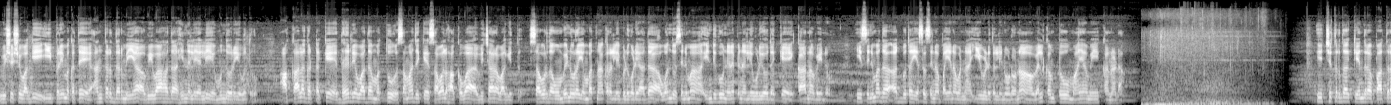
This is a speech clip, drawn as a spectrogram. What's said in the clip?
ವಿಶೇಷವಾಗಿ ಈ ಪ್ರೇಮಕತೆ ಅಂತರ್ಧರ್ಮೀಯ ವಿವಾಹದ ಹಿನ್ನೆಲೆಯಲ್ಲಿ ಮುಂದುವರಿಯುವುದು. ಆ ಕಾಲಘಟ್ಟಕ್ಕೆ ಧೈರ್ಯವಾದ ಮತ್ತು ಸಮಾಜಕ್ಕೆ ಸವಾಲು ಹಾಕುವ ವಿಚಾರವಾಗಿತ್ತು. ಸಾವಿರದ ಒಂಬೈನೂರ ಎಂಬತ್ನಾಲ್ಕರಲ್ಲಿ ಬಿಡುಗಡೆಯಾದ ಒಂದು ಸಿನಿಮಾ ಇಂದಿಗೂ ನೆನಪಿನಲ್ಲಿ ಉಳಿಯುವುದಕ್ಕೆ ಕಾರಣವೇನು? ಈ ಸಿನಿಮಾದ ಅದ್ಭುತ ಯಶಸ್ಸಿನ ಪಯಣವನ್ನು ಈ ವಿಡಿಯೋದಲ್ಲಿ ನೋಡೋಣ. Welcome to Miami Kannada. ಈ ಚಿತ್ರದ ಕೇಂದ್ರ ಪಾತ್ರ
